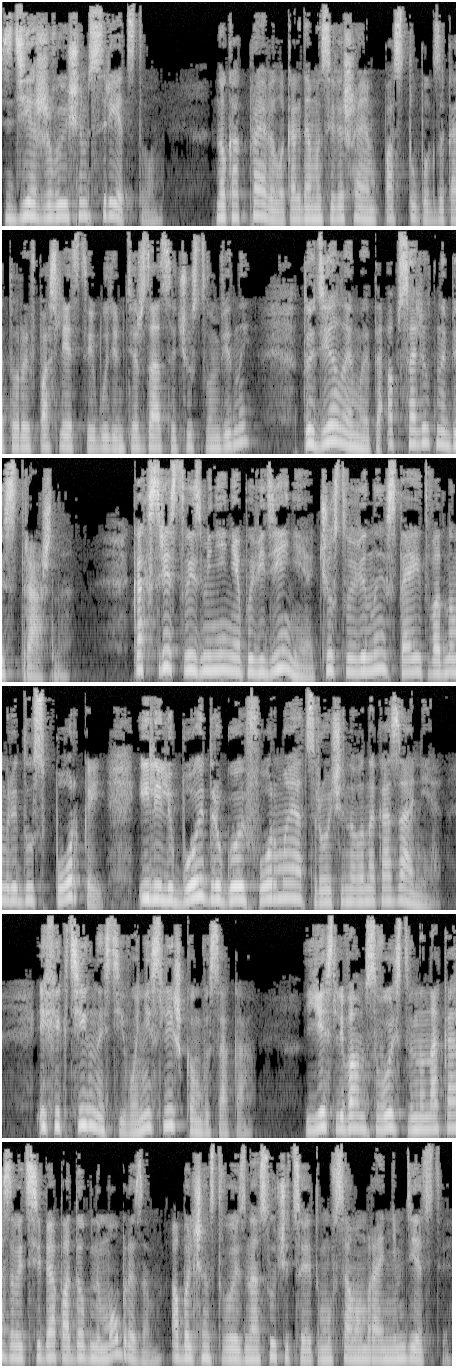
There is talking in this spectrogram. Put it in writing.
сдерживающим средством. Но, как правило, когда мы совершаем поступок, за который впоследствии будем терзаться чувством вины, то делаем это абсолютно бесстрашно. Как средство изменения поведения, чувство вины стоит в одном ряду с поркой или любой другой формой отсроченного наказания. Эффективность его не слишком высока. Если вам свойственно наказывать себя подобным образом, а большинство из нас учится этому в самом раннем детстве,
